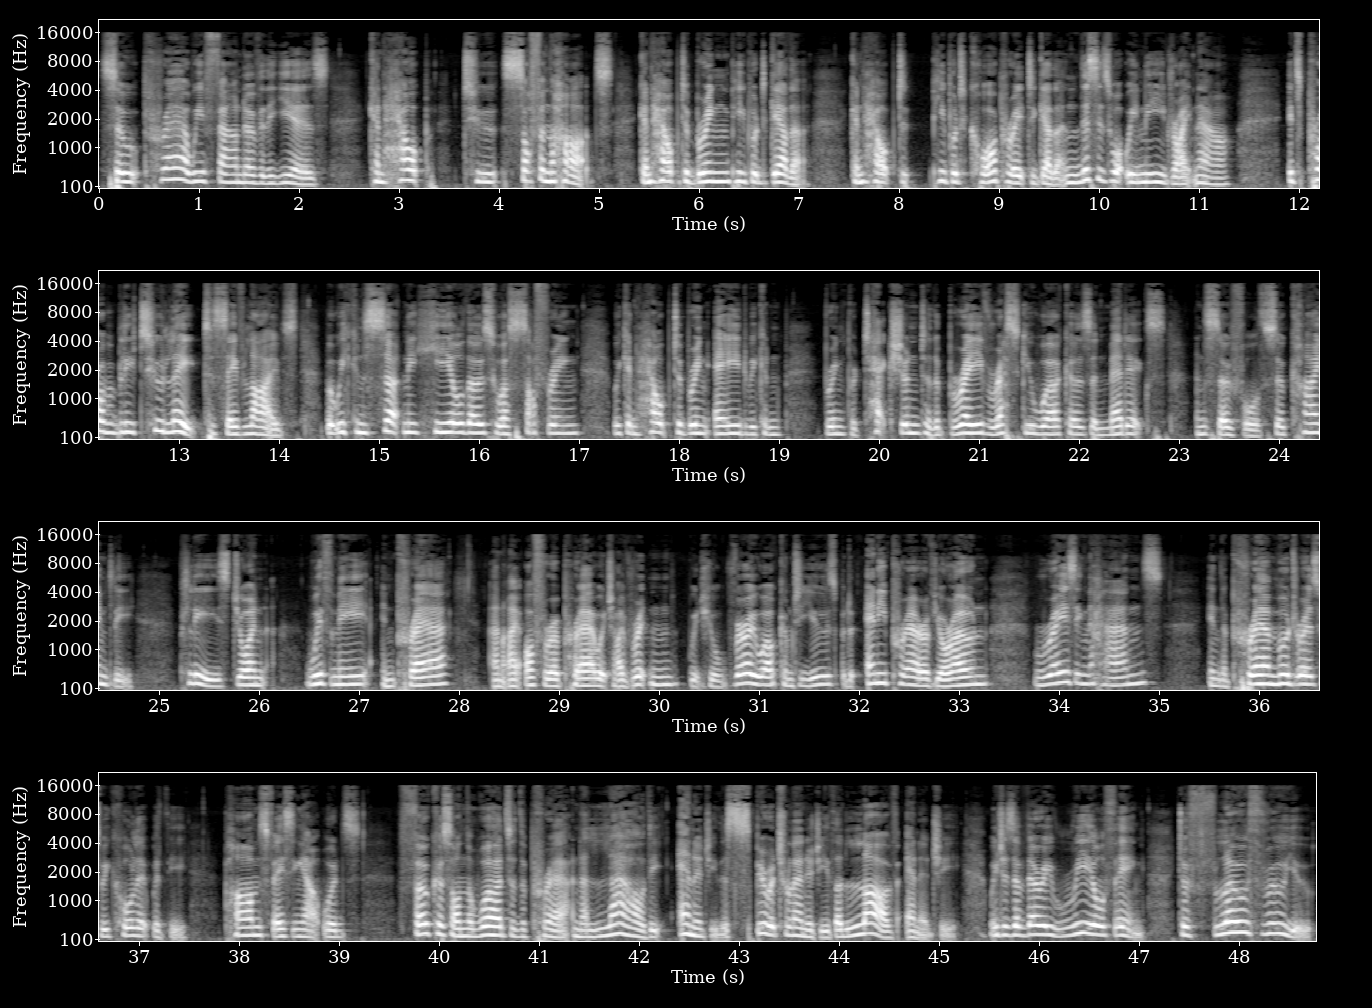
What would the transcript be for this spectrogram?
So, prayer we've found over the years can help to soften the hearts, can help to bring people together, can help to, people to cooperate together. And this is what we need right now. It's probably too late to save lives, but we can certainly heal those who are suffering. We can help to bring aid. We can bring protection to the brave rescue workers and medics and so forth. So kindly, please join with me in prayer. And I offer a prayer which I've written, which you're very welcome to use, but any prayer of your own, raising the hands in the prayer mudra, as we call it, with the palms facing outwards. Focus on the words of the prayer and allow the energy, the spiritual energy, the love energy, which is a very real thing, to flow through you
